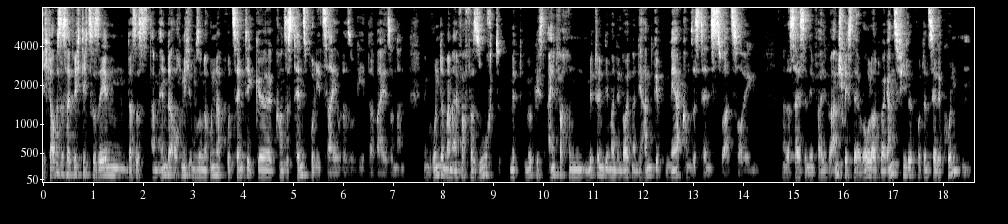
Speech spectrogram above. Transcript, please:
ich glaube, es ist halt wichtig zu sehen, dass es am Ende auch nicht um so eine hundertprozentige Konsistenzpolizei oder so geht dabei, sondern im Grunde man einfach versucht, mit möglichst einfachen Mitteln, die man den Leuten an die Hand gibt, mehr Konsistenz zu erzeugen. Das heißt, in dem Fall, den du ansprichst, der Rollout über ganz viele potenzielle Kunden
